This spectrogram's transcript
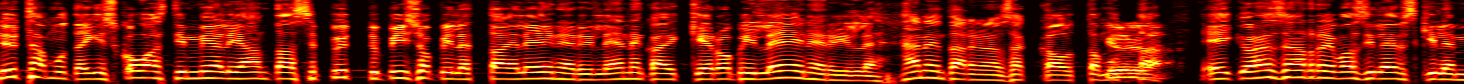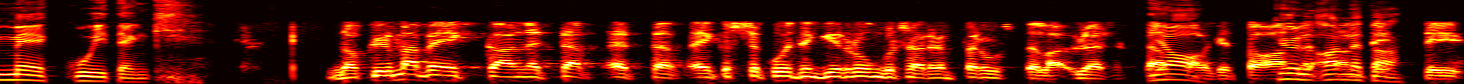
nythän mun tekisi kovasti mieli antaa se pytty Bisopille tai Lehnerille, ennen kaikkea Robin Lehnerille, hänen tarinansa kautta, Kyllä. mutta eiköhän se Andre Vasilevskille mene kuitenkin. No kyllä mä veikkaan, että, että eikö se kuitenkin runkosarjan perusteella yleensä tämä Joo, palkinto kyllä, annetaan. Niin-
